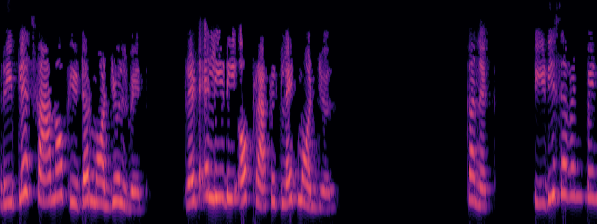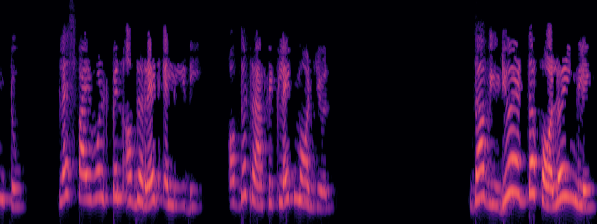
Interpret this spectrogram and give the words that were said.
Replace fan of heater module with red LED of traffic light module. Connect PD7 pin to plus 5 volt pin of the red LED of the traffic light module. The video at the following link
